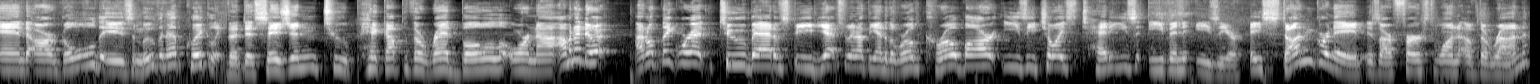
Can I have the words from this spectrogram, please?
and our gold is moving up quickly. The decision to pick up the Red Bull or not, I'm gonna do it. I don't think we're at too bad of speed yet. It's really not the end of the world. Crowbar, easy choice. Teddy's even easier. A stun grenade is our first one of the run.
